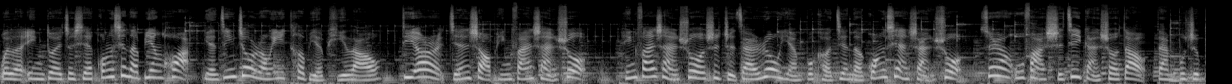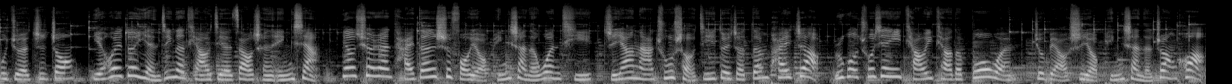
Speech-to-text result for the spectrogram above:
为了应对这些光线的变化，眼睛就容易特别疲劳。第二，减少频繁。闪烁，频繁闪烁是指在肉眼不可见的光线闪烁，虽然无法实际感受到，但不知不觉之中也会对眼睛的调节造成影响。要确认台灯是否有频闪的问题，只要拿出手机对着灯拍照，如果出现一条一条的波纹，就表示有频闪的状况。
